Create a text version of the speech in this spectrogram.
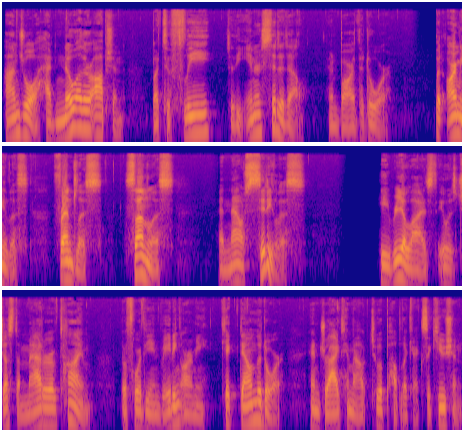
Han Zhuo had no other option but to flee to the inner citadel and bar the door. But armyless, friendless, sonless, and now cityless, he realized it was just a matter of time before the invading army kicked down the door and dragged him out to a public execution.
